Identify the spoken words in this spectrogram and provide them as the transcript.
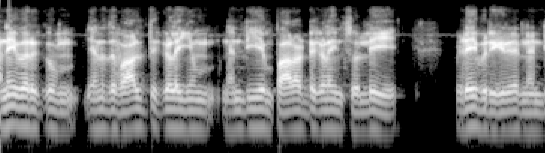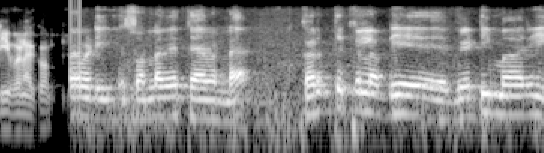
அனைவருக்கும் எனது வாழ்த்துக்களையும் நன்றியும் பாராட்டுகளையும் சொல்லி விடைபெறுகிறேன். நன்றி வணக்கம். சொல்லவே தேவையில்லை. கருத்துக்கள் அப்படியே வெட்டி மாதிரி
